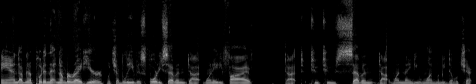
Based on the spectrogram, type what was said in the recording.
And I'm going to put in that number right here, which I believe is 47.185.227.191. Let me double check.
